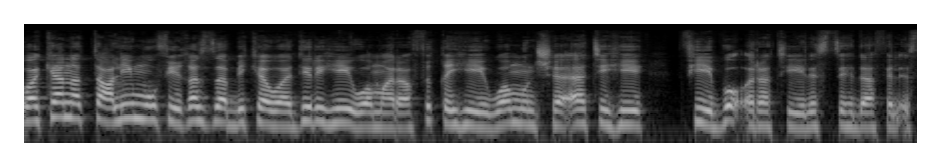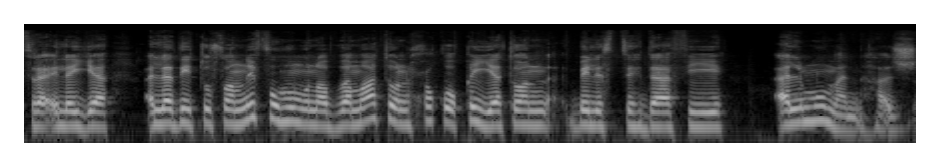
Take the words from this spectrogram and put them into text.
وكان التعليم في غزة بكوادره ومرافقه ومنشآته في بؤرة الاستهداف الإسرائيلي الذي تصنفه منظمات حقوقية بالاستهداف الممنهج.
